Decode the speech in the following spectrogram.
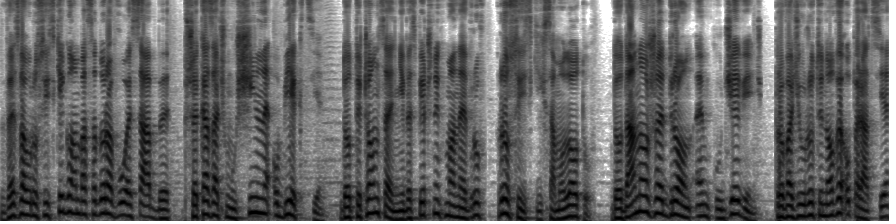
wezwał rosyjskiego ambasadora w USA, by przekazać mu silne obiekcje dotyczące niebezpiecznych manewrów rosyjskich samolotów. Dodano, że dron MQ-9 prowadził rutynowe operacje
